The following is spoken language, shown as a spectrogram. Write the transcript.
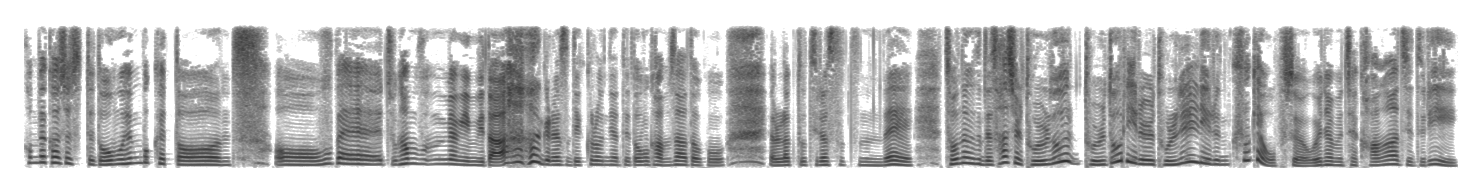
컴백하셨을 때 너무 행복했던, 어, 후배 중한 분명입니다. 그래서 니클 언니한테 너무 감사하다고 연락도 드렸었는데, 저는 근데 사실 돌돌, 돌돌이를 돌릴 일은 크게 없어요. 왜냐면 제 강아지들이,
